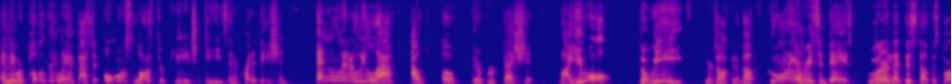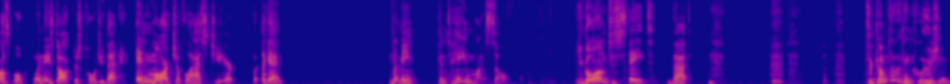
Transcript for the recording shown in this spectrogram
and they were publicly lambasted, almost lost their PhDs and accreditation, and literally laughed out of their profession by you all, the weave you're talking about, who only in recent days learned that this stuff is possible when these doctors told you that in March of last year. But again, let me contain myself. You go on to state that to come to the conclusion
